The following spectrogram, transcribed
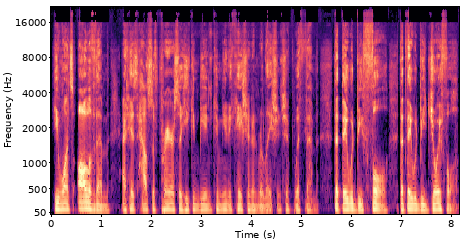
He wants all of them at his house of prayer so he can be in communication and relationship with them, that they would be full, that they would be joyful,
